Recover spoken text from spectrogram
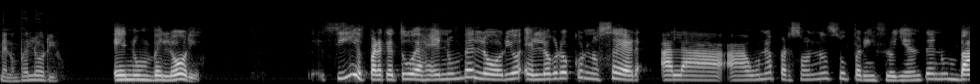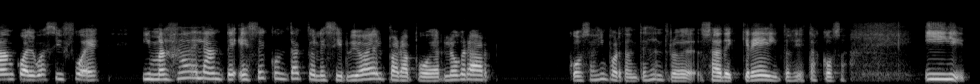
En un velorio. En un velorio. Sí, para que tú veas, en un velorio él logró conocer a, la, a una persona súper influyente en un banco, algo así fue, y más adelante ese contacto le sirvió a él para poder lograr cosas importantes dentro de, o sea, de créditos y estas cosas. Y,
